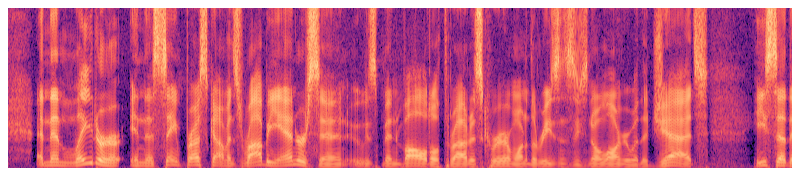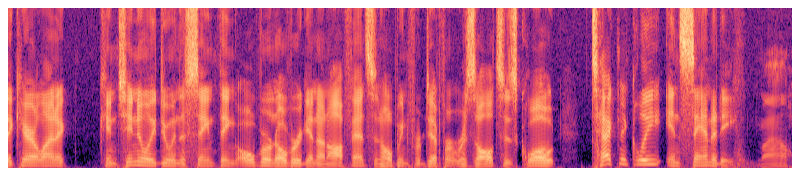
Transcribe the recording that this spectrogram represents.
and then later in the same press conference, Robbie Anderson, who's been volatile throughout his career, one of the reasons he's no longer with the Jets, he said that Carolina continually doing the same thing over and over again on offense and hoping for different results is quote technically insanity. Wow.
